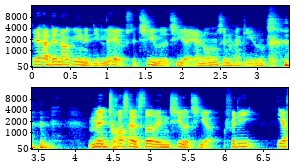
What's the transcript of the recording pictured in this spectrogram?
Det her det er nok en af de laveste 10 ud af 10'er, jeg nogensinde har givet. Men trods alt stadigvæk en 10 ud af 10'er. Fordi jeg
